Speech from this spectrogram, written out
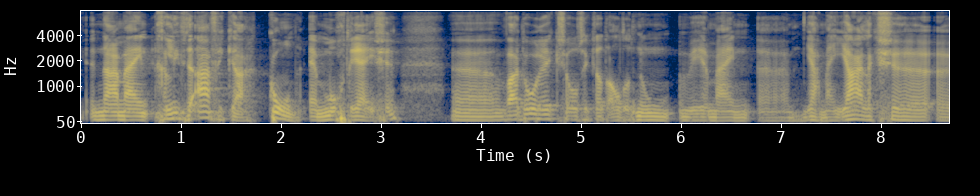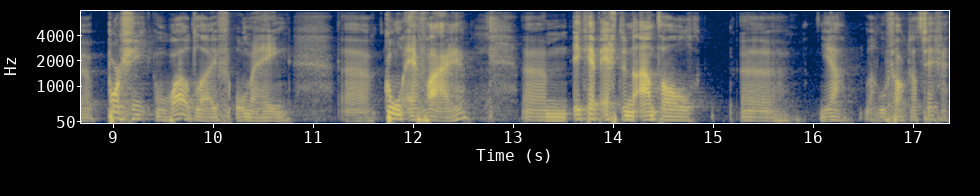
naar mijn geliefde Afrika kon en mocht reizen. Uh, waardoor ik, zoals ik dat altijd noem, weer mijn, uh, ja, mijn jaarlijkse portie wildlife om me heen kon ervaren. Um, ik heb echt een aantal ja, hoe zou ik dat zeggen?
